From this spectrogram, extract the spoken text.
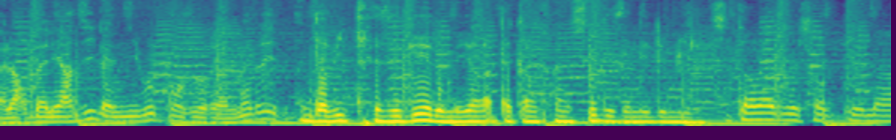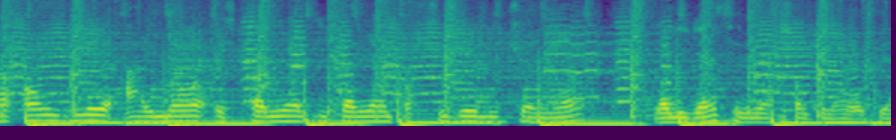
alors Balerdi il a le niveau pour jouer au Real Madrid. David Trezeguet est le meilleur attaquant français des années 2000. Si t'enlèves le championnat anglais, allemand, espagnol, italien, portugais, lituanien, la Ligue 1 c'est le meilleur championnat européen.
